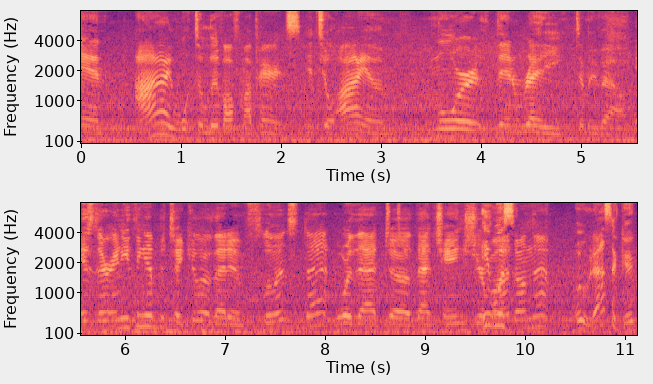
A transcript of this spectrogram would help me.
and I want to live off my parents until I am more than ready to move out. Is there anything in particular that influenced that, or that uh, that changed your It mind was- on that? Ooh, that's a good,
